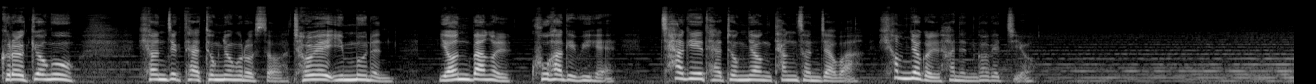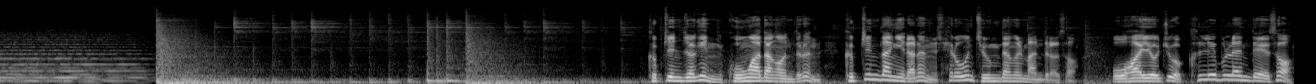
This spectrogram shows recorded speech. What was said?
그럴 경우 현직 대통령으로서 저의 임무는 연방을 구하기 위해 차기 대통령 당선자와 협력을 하는 거겠지요. 급진적인 공화당원들은 급진당이라는 새로운 정당을 만들어서 오하이오주 클리블랜드에서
